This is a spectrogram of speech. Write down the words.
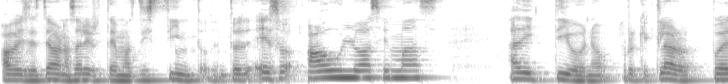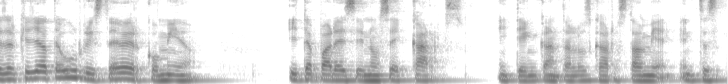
a veces te van a salir temas distintos. Entonces eso aún lo hace más adictivo, ¿no? Porque claro, puede ser que ya te aburriste de ver comida y te aparece, no sé, carros y te encantan los carros también. Entonces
